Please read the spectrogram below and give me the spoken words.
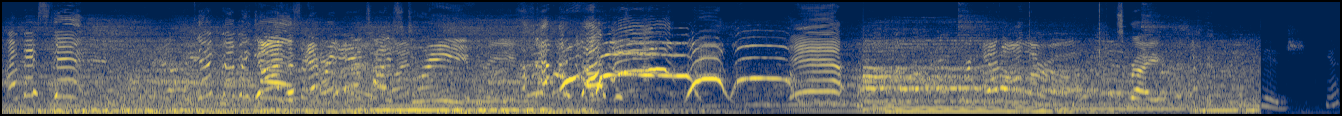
I missed it! Good for me, guys! Every anti-stream! Yeah! Forget Allura! That's right. Pidge. Yeah?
